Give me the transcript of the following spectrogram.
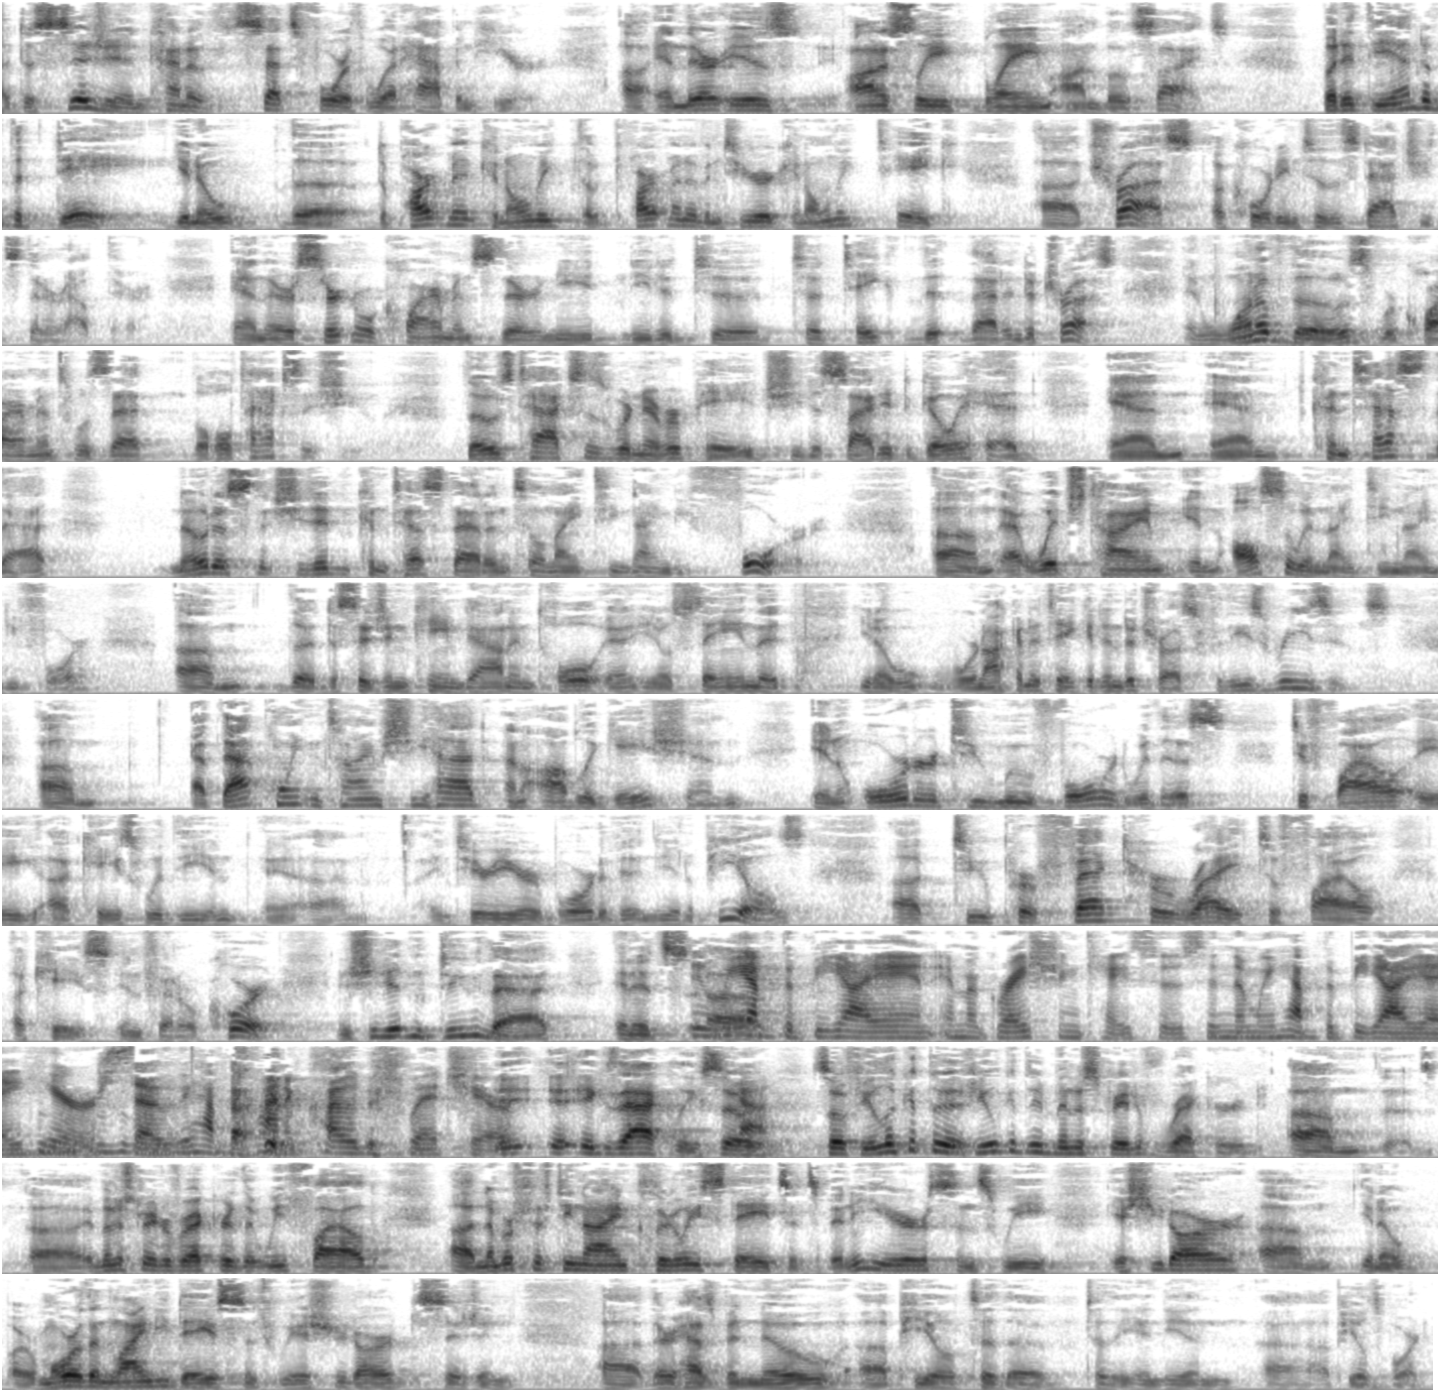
decision kind of sets forth what happened here. And there is, honestly, blame on both sides. But at the end of the day, you know, the Department can only the Department of Interior can only take uh, trust according to the statutes that are out there. And there are certain requirements that are needed to take that into trust. And one of those requirements was that the whole tax issue. Those taxes were never paid. She decided to go ahead and and contest that. Notice that she didn't contest that until 1994, um, at which time, also in 1994, the decision came down and told, you know, saying that, you know, we're not going to take it into trust for these reasons. Um at that point in time, she had an obligation in order to move forward with this to file a case with the Interior Board of Indian Appeals uh, to perfect her right to file a case in federal court. And she didn't do that. And it's... Uh, we have the BIA in immigration cases, and then we have the BIA here. So we have to kind of code switch here. Exactly. So so if you look at the if you look at the administrative record, um, uh, administrative record that we filed, number 59 clearly states it's been a year since we issued our, um, you know, or more than 90 days since we issued our decision. Uh, there has been no appeal to the to the Indian uh, Appeals Board.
